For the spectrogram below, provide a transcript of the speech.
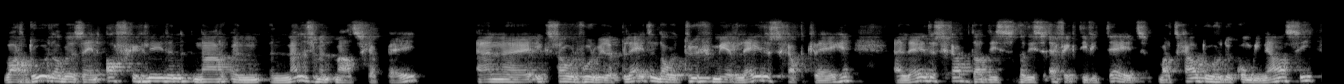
waardoor dat we zijn afgegleden naar een, een managementmaatschappij en uh, ik zou ervoor willen pleiten dat we terug meer leiderschap krijgen. En leiderschap, dat is, dat is effectiviteit. Maar het gaat over de combinatie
